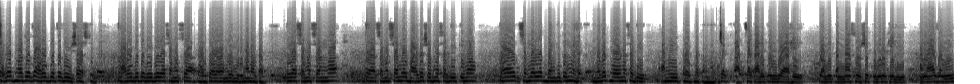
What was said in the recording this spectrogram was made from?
सगळ्यात महत्त्वाचा आरोग्याचा जो विषय असतो तर आरोग्याच्या वेगवेगळ्या समस्या वाढत्या वयामध्ये निर्माण होतात. तर या समस्यांना त्या समस्यांवर मार्ग शोधण्यासाठी किंवा त्या संदर्भात बँकेकडून मदत मिळवण्यासाठी आम्ही प्रयत्न करणार. आजच्या आजचा कार्यक्रम जो आहे तो आम्ही पन्नास वर्षे पूर्ण केली आणि आज आम्ही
